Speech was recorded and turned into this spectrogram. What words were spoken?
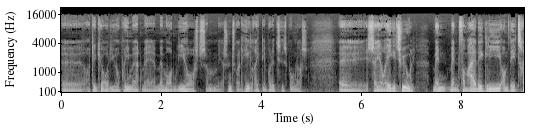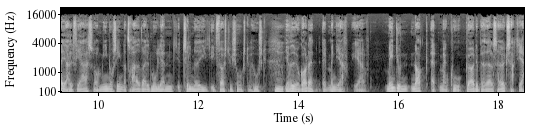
øh, og det gjorde de jo primært med, med Morten Vihorst, som jeg synes var det helt rigtige på det tidspunkt også. Uh, så jeg var ikke i tvivl, men, men for mig er det ikke lige, om det er 73 og minus 31 og alt muligt andet til med i, i et første division, skal vi huske. Mm. Jeg ved jo godt, at, at men jeg, jeg mente jo nok, at man kunne gøre det bedre, altså har jeg jo ikke sagt ja.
